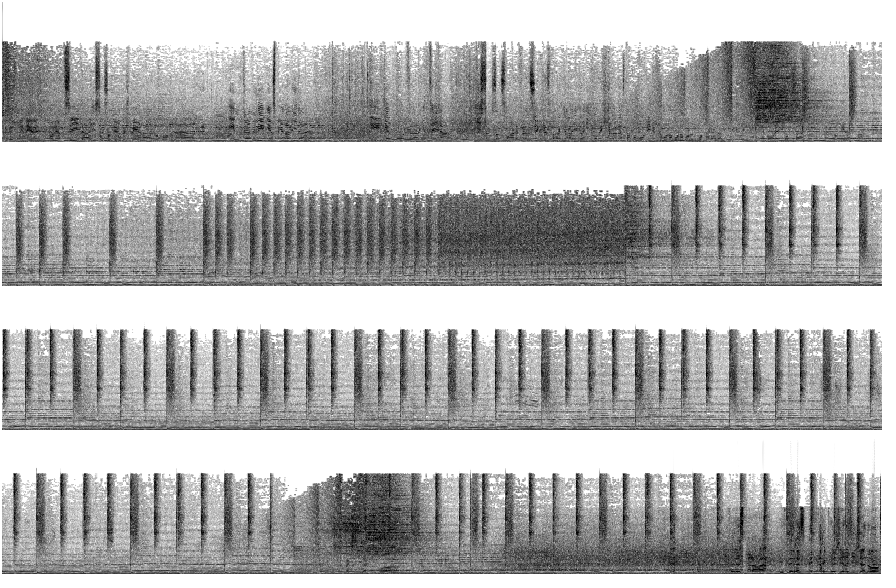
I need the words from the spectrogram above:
a är på rätt sida. Isaksson är överspelad och bollen är inte över linjen. Spelar vidare. Inget mål för Argentina. Isaksson svarade för en cykelspark. Alla Ibrahimovic tror jag nästan på mållinjen för att hålla båda bollen borta bollen. Alors là, il fait le spectacle Jérémy Janot.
